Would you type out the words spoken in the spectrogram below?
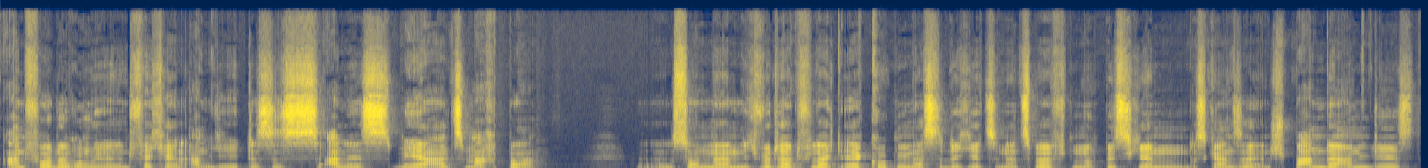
Anforderungen in den Fächern angeht. Das ist alles mehr als machbar. Sondern ich würde halt vielleicht eher gucken, dass du dich jetzt in der 12. noch bisschen das Ganze entspannter angehst,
